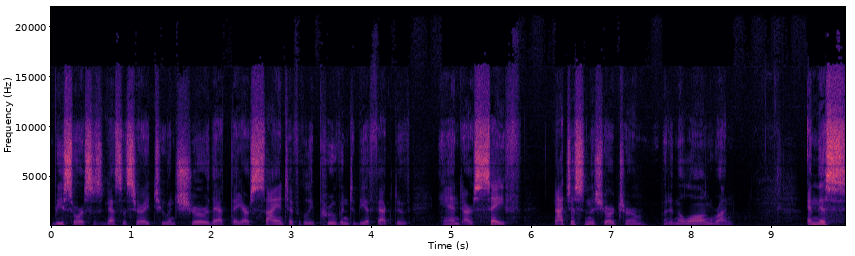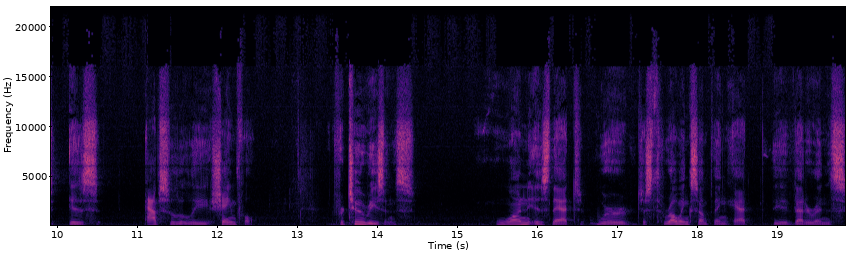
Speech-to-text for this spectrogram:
resources necessary to ensure that they are scientifically proven to be effective and are safe, not just in the short term, but in the long run. And this is absolutely shameful for two reasons. One is that we're just throwing something at the veterans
